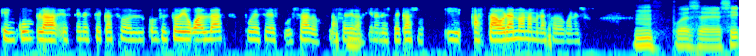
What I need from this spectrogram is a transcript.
que incumpla, en este caso, el concepto de igualdad, puede ser expulsado, la federación en este caso. Y hasta ahora no han amenazado con eso. Mm, pues eh, sí,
